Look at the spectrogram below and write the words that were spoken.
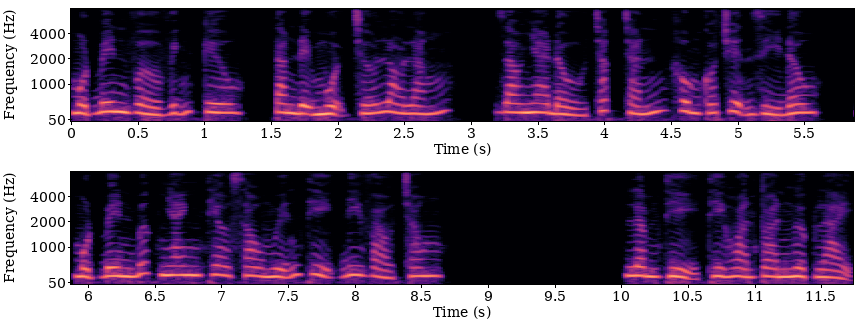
một bên vờ vĩnh kêu, tam đệ muội chớ lo lắng, giao nha đầu chắc chắn không có chuyện gì đâu, một bên bước nhanh theo sau Nguyễn Thị đi vào trong. Lâm Thị thì hoàn toàn ngược lại,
